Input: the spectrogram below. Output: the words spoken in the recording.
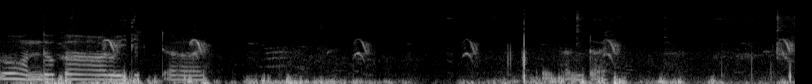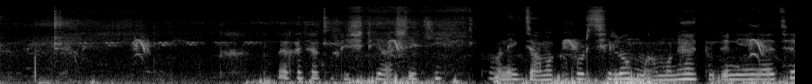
পুরো অন্ধকার ওই দিকটায়। এখানটায় দেখা যাক বৃষ্টি আসে কি। অনেক জামা কাপড় ছিল, মা মনে হয় তুলে নিয়ে গেছে।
